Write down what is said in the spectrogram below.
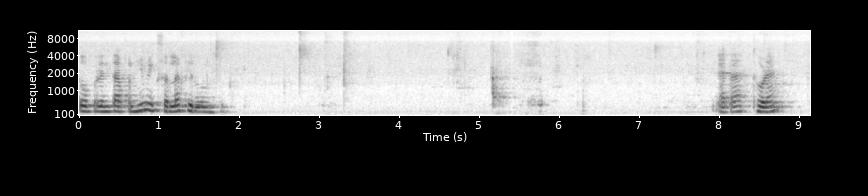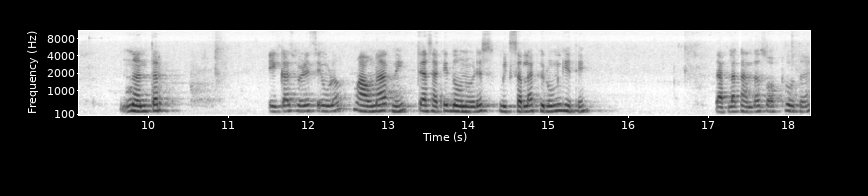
तोपर्यंत आपण हे मिक्सरला फिरवून घेऊ. आता थोड्या. नंतर एकाच वेळेस एवढं मावणार नाही. त्यासाठी दोन वेळेस मिक्सरला फिरून घेते. तर आपला कांदा सॉफ्ट होत आहे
